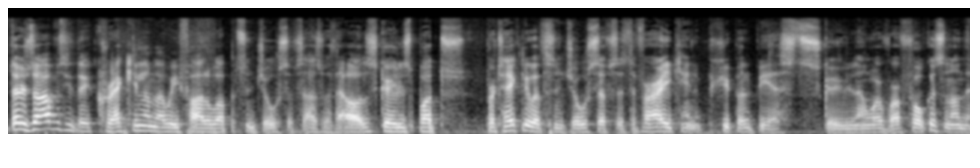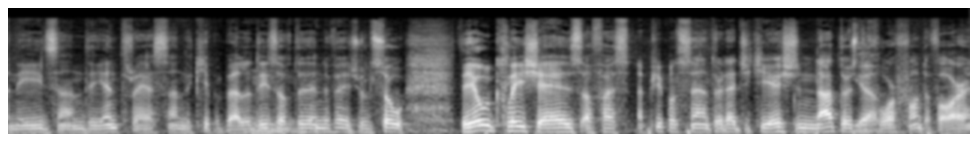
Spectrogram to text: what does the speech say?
there's obviously the curriculum that we follow up at St Joseph's, as with all the schools, but particularly with St Joseph's, it's a very kind of pupil-based school, and we're, we're focusing on the needs and the interests and the capabilities of the mm. individual. So, the old cliches of a pupil-centred education, that there's Yeah. the forefront of our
